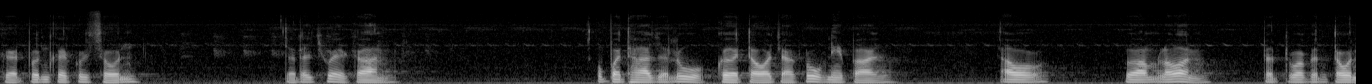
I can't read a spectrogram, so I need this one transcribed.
เกิดผลเกิดกุศล จะได้ช่วยกันอุปทาจะรูปเกิดต่อจากรูปนี้ไป เอาความร้อนเป็นตัวเป็นตน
